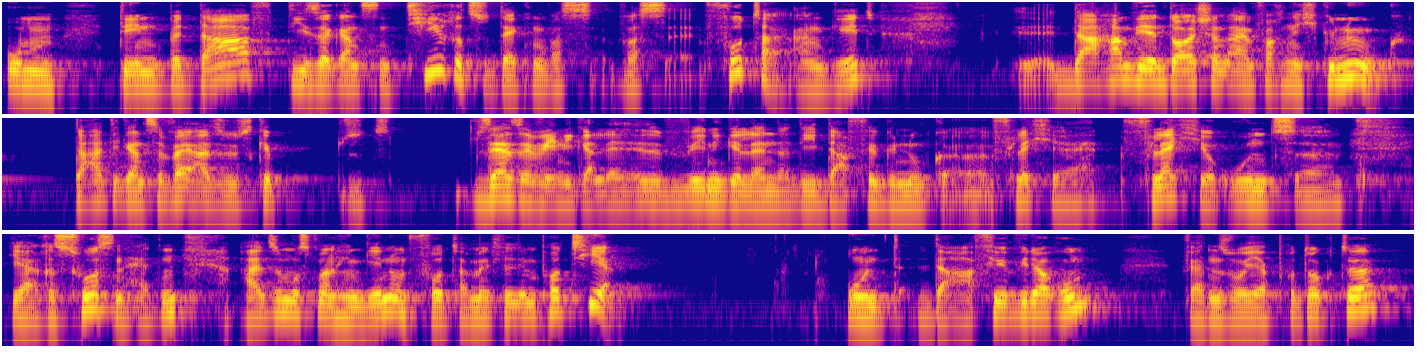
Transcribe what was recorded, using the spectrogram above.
um den Bedarf dieser ganzen Tiere zu decken, was, was Futter angeht, da haben wir in Deutschland einfach nicht genug. Da hat die ganze Welt, also es gibt sehr, sehr wenige, wenige Länder, die dafür genug äh, Fläche, Fläche und äh, ja, Ressourcen hätten. Also muss man hingehen und Futtermittel importieren. Und dafür wiederum werden Sojaprodukte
